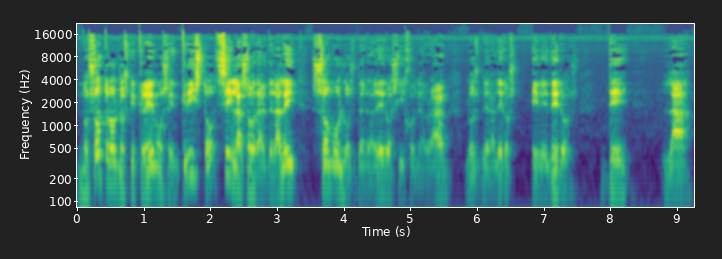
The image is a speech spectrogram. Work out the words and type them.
Nosotros los que creemos en Cristo, sin las obras de la ley, somos los verdaderos hijos de Abraham, los verdaderos herederos de la,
